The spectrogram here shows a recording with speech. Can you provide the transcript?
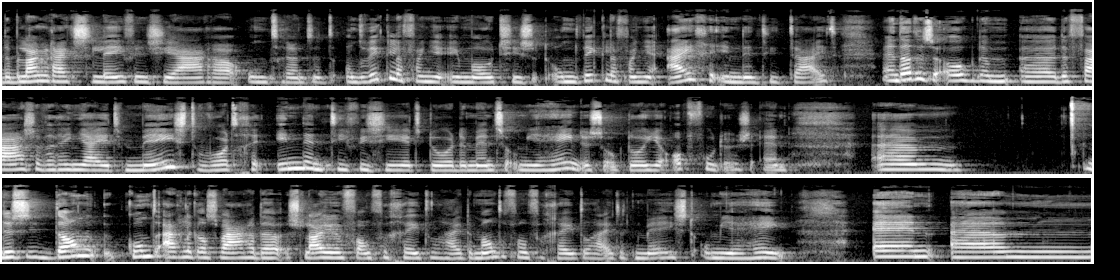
de belangrijkste levensjaren omtrent het ontwikkelen van je emoties, het ontwikkelen van je eigen identiteit. En dat is ook de, uh, de fase waarin jij het meest wordt geïdentificeerd door de mensen om je heen, dus ook door je opvoeders. En um, dus dan komt eigenlijk als het ware de sluier van vergetelheid, de mantel van vergetelheid, het meest om je heen. En um,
